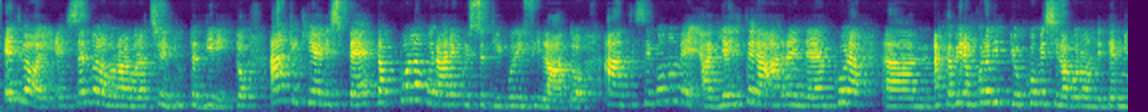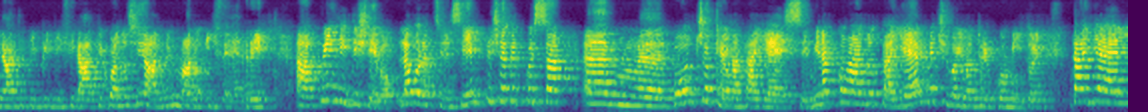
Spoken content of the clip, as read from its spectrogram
E poi essendo una lavorazione tutta a diritto anche chi è inesperta può lavorare questo tipo di filato. Anzi secondo me eh, vi aiuterà a rendere ancora ehm, a capire ancora di più come si lavorano determinati tipi di filati quando si hanno in mano i ferri ah, quindi dicevo lavorazione semplice per questa ehm, poncio che è una taglia S. Mi raccomando taglia M ci vogliono tre gomitoli. Taglia L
